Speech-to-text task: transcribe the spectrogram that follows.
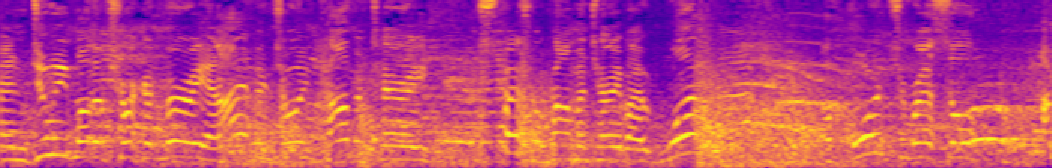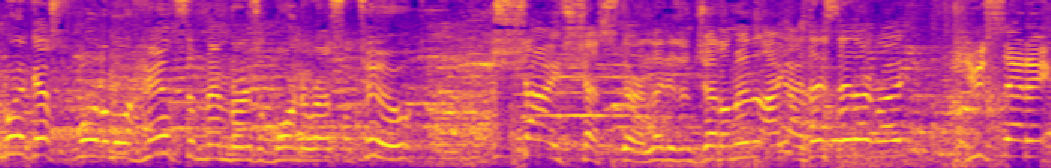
and Dewey Mother Trucker Murray. And I am enjoying commentary, special commentary by one of Born to Wrestle. I'm going to guess one of the handsome members of Born to Wrestle, too. Shy Chester, ladies and gentlemen. I, did I say that right? You said it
